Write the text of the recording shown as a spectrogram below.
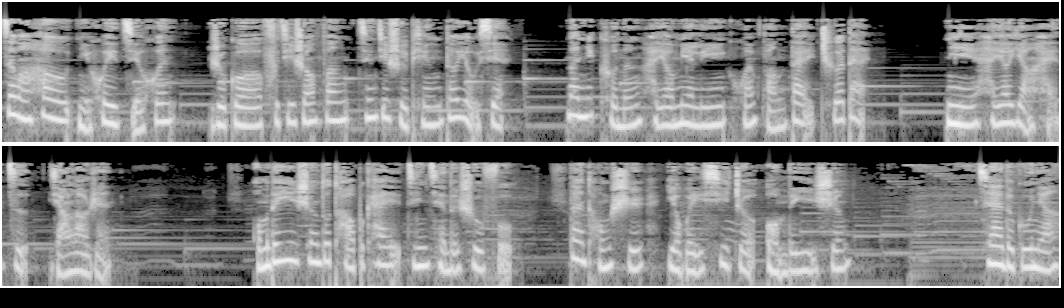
再往后你会结婚，如果夫妻双方经济水平都有限，那你可能还要面临还房贷、车贷，你还要养孩子、养老人。我们的一生都逃不开金钱的束缚，但同时也维系着我们的一生。亲爱的姑娘，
